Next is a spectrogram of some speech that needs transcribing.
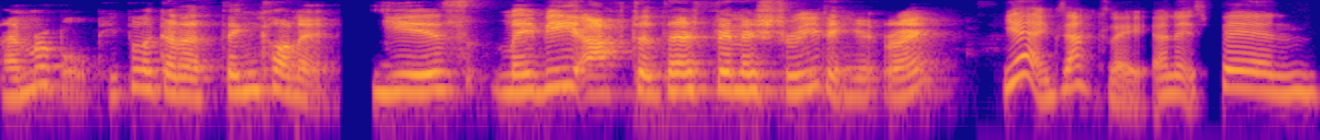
memorable. People are going to think on it years maybe after they're finished reading it right? Yeah exactly and it's been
